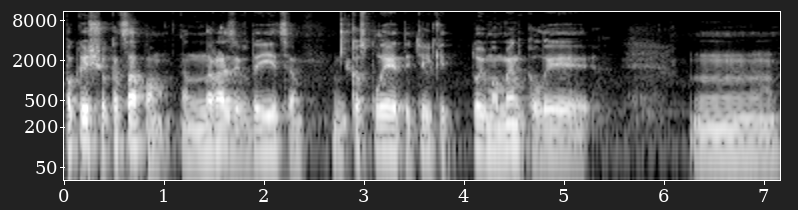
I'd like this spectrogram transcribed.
Поки що Кацапам наразі вдається косплеїти тільки той момент, коли м,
